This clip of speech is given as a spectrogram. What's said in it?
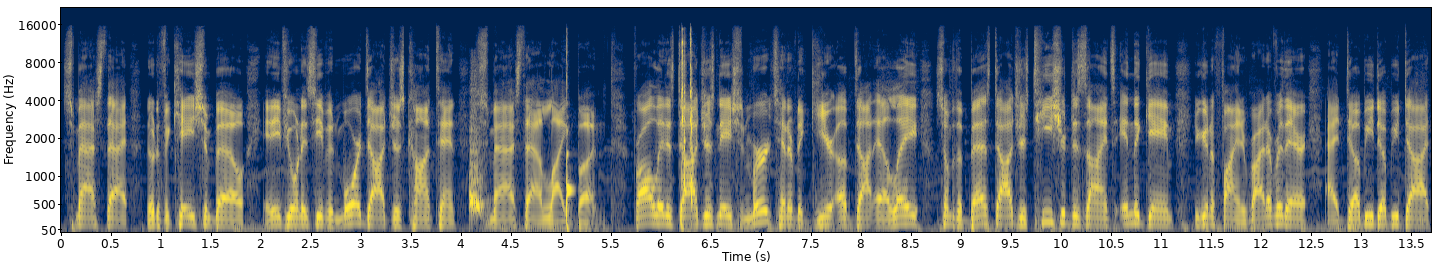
smash that notification bell, and if you want to see even more Dodgers content, smash that like button. For all latest Dodgers Nation merch, head over to gearup.la. Some of the best Dodgers t-shirt designs in the game, you're going to find it right over there at www.gearup.la.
